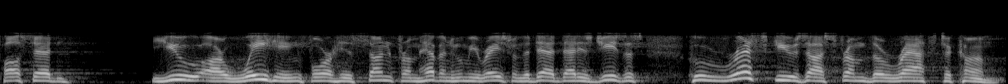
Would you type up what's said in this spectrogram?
Paul said, "You are waiting for his son from heaven whom he raised from the dead, that is Jesus, who rescues us from the wrath to come."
